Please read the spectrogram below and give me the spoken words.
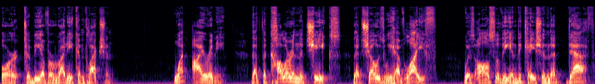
or to be of a ruddy complexion. What irony that the color in the cheeks that shows we have life was also the indication that death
